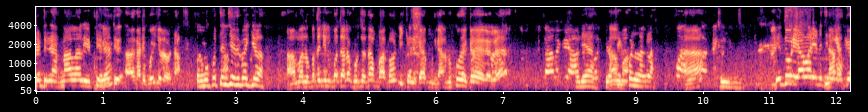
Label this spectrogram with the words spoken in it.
ரெண்டு நாலு நாள் எட்டு. எட்டு. அதுக்காண்டி போய் சொல்ல வேண்டாம். ஒரு முப்பத்தஞ்சு எதிர்பார்க்கலாம் ஆமா முப்பத்தஞ்சு முப்பத்தாலும் கொடுத்தா தான் பார்க்கணும். நிக்கணும் கேட்க முடியாது முப்பது ஆ? எந்த ஊர் வியாபாரி என்ன நமக்கு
